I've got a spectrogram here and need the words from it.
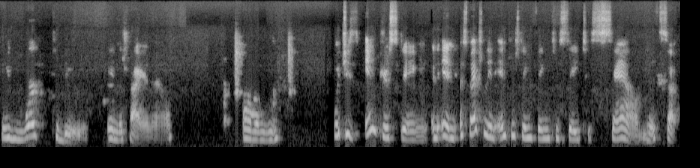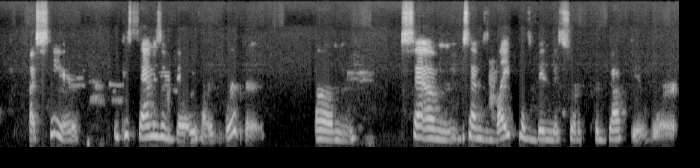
We've work to do in the Shire now. Um, which is interesting, and, and especially an interesting thing to say to Sam with such a sneer, because Sam is a very hard worker. Um, Sam Sam's life has been this sort of productive work,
